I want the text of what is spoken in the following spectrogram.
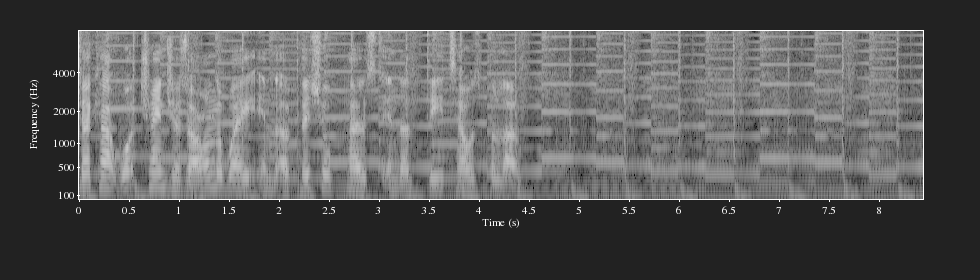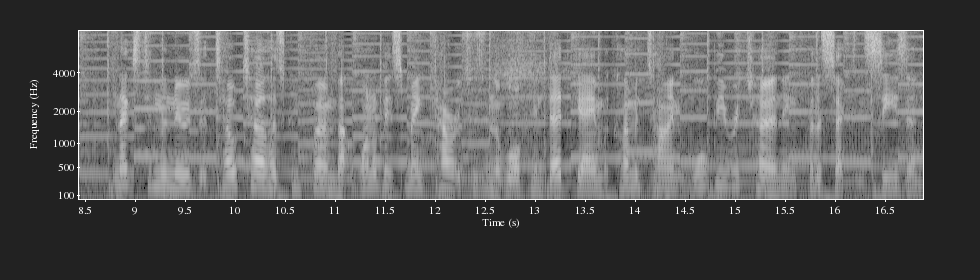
Check out what changes are on the way in the official post in the details below. Next in the news, Telltale has confirmed that one of its main characters in the Walking Dead game, Clementine, will be returning for the second season.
